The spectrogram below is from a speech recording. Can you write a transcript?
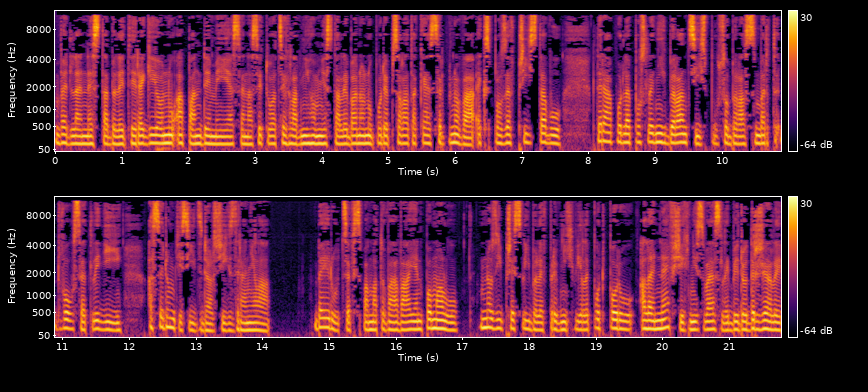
Vedle nestability regionu a pandemie se na situaci hlavního města Libanonu podepsala také srpnová exploze v přístavu, která podle posledních bilancí způsobila smrt 200 lidí a 7 tisíc dalších zranila. Bejrút se vzpamatovává jen pomalu. Mnozí přislíbili v první chvíli podporu, ale ne všichni své sliby dodrželi,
